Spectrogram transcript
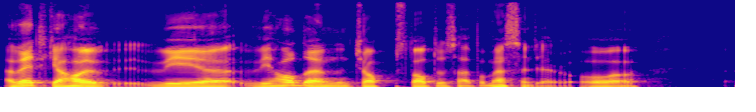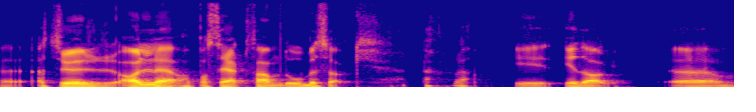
Jeg vet ikke, jeg har, vi, vi hadde en kjapp status her på Messenger, og eh, jeg tror alle har passert fem dobesøk Ja. i, i dag. Um,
